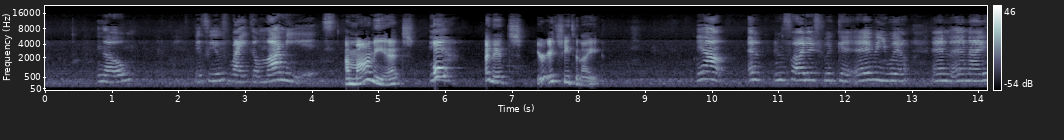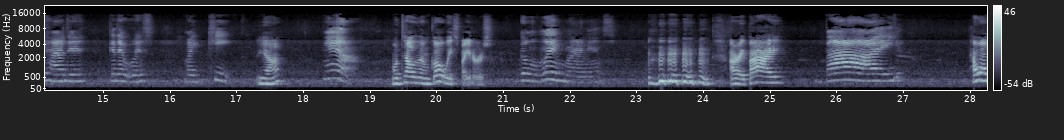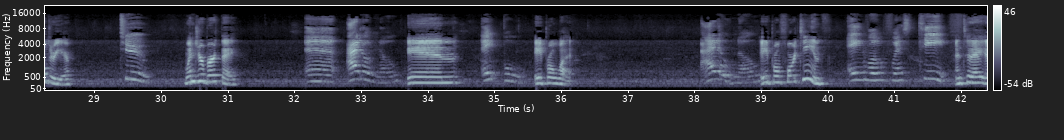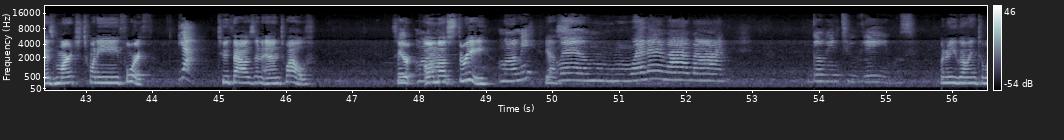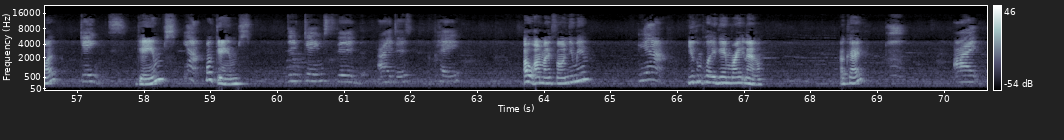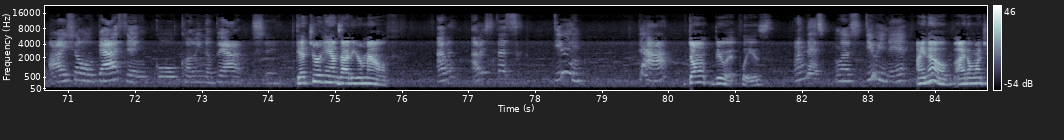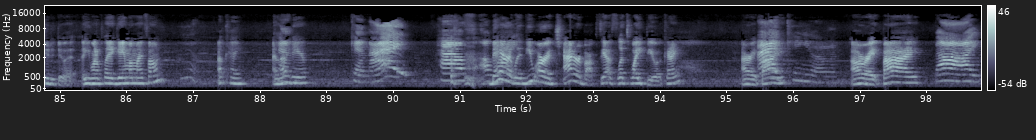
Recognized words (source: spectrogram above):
No. It feels like a mommy itch. A mommy itch? Oh, an itch. You're itchy tonight. Yeah. And, and spiders would get everywhere. And, and I had to get it with my teeth. Yeah? Yeah. Well, tell them, go away, spiders. Don't mind, Marnus. All right, bye. Bye. How old are you? Two. When's your birthday? And I don't know. In April. April what? I don't know. April 14th. April 15th. And today is March 24th, Yeah. 2012. So you're Wait, Mom. almost three. Mommy? Yes. When, when am I going to games? When are you going to what? Games. Games? Yeah. What games? The games that I just pay. Oh, on my phone, you mean? Yeah. You can play a game right now. Okay? I saw a bat and go coming a bat and Get your hands out of your mouth. I was I was just doing that. Don't do it, please. I'm just was doing it. I know. I don't want you to do it. You want to play a game on my phone? Yeah. Okay. I love you. Can I have a Marilyn, you are a chatterbox. Yes, let's wipe you, okay? All right, I bye. can. All right, bye. Bye.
